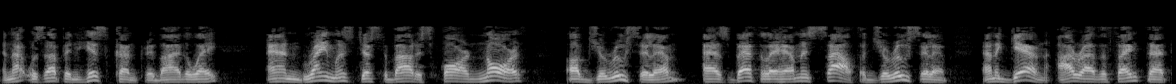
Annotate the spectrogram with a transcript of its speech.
and that was up in his country, by the way, and Ramah's just about as far north of Jerusalem as Bethlehem is south of Jerusalem. And again, I rather think that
